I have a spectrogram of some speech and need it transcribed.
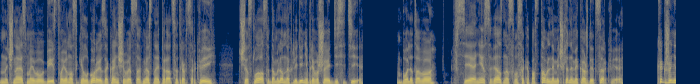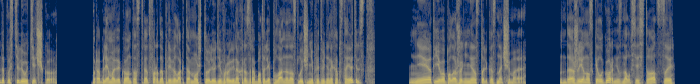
Начиная с моего убийства Йонаса Килгора и заканчивая совместной операцией трех церквей, число осведомленных людей не превышает десяти. Более того, все они связаны с высокопоставленными членами каждой церкви. Как же не допустили утечку? Проблема Виконта Стрэдфорда привела к тому, что люди в руинах разработали планы на случай непредвиденных обстоятельств? Нет, его положение не настолько значимое. Даже Йонас Килгор не знал всей ситуации,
